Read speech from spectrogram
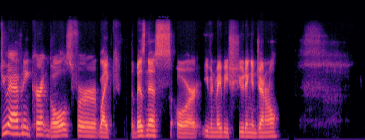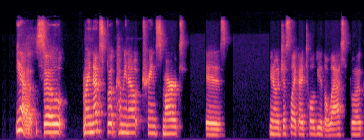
do you have any current goals for like the business or even maybe shooting in general? Yeah. So, my next book coming out, Train Smart, is, you know, just like I told you, the last book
